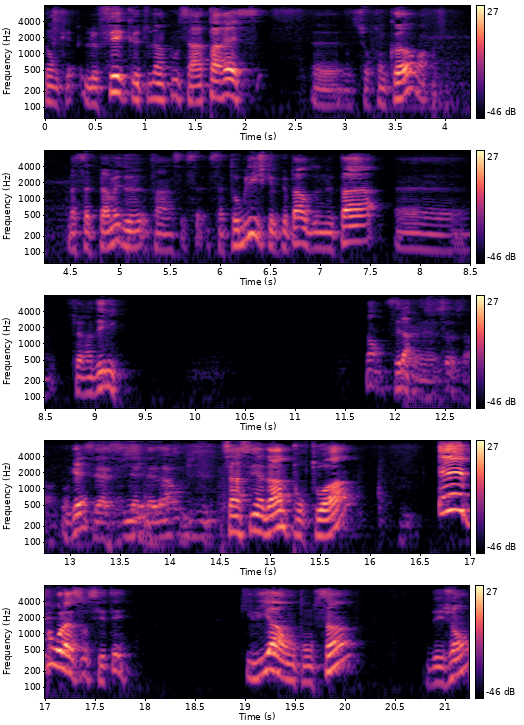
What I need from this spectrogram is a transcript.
Donc le fait que tout d'un coup ça apparaisse euh, sur ton corps, bah, ça te permet de, enfin, ça, t'oblige quelque part de ne pas euh, faire un déni. Non, c'est là. C'est ça, ça. Ok C'est un signal d'alarme. C'est un signal d'alarme pour toi et pour la société. Qu'il y a en ton sein des gens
